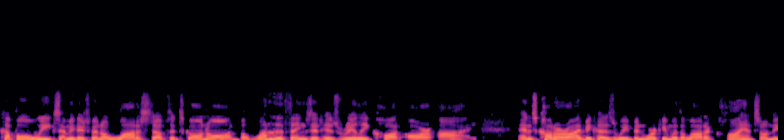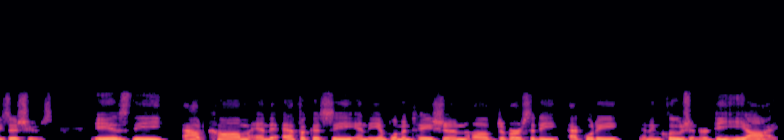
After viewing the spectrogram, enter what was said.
couple of weeks, I mean, there's been a lot of stuff that's gone on, but one of the things that has really caught our eye, and it's caught our eye because we've been working with a lot of clients on these issues, is the outcome and the efficacy and the implementation of diversity, equity, and inclusion or DEI.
